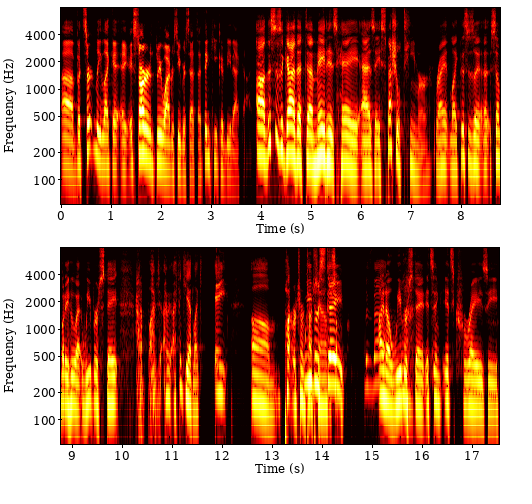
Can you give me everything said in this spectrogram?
uh, but certainly like a, a, starter in three wide receiver sets. I think he could be that guy. Uh, this is a guy that uh, made his hay as a special teamer, right? Like this is a, a somebody who at Weber State had a, I, I think he had like eight um punt return Weber touchdowns. State. I know Weber State. It's in, it's crazy.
